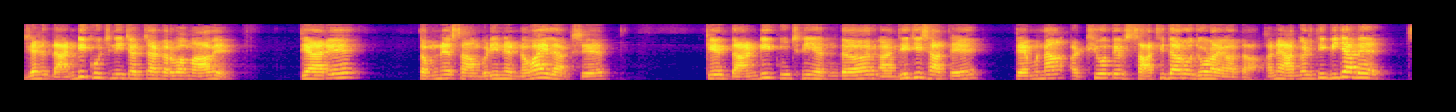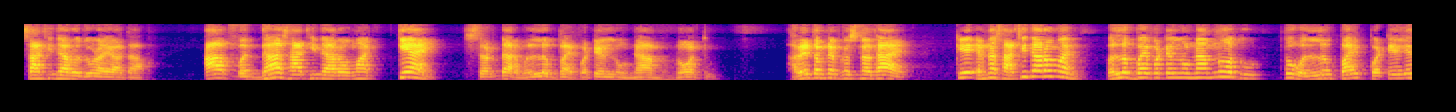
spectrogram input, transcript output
જ્યારે દાંડીકૂચની ચર્ચા કરવામાં આવે, ત્યારે તમને સાંભળીને નવાઈ લાગશે કે દાંડી કૂચની અંદર ગાંધીજી સાથે તેમના અઠ્યોતેર સાથીદારો જોડાયા હતા અને આગળથી બીજા બે સાથીદારો જોડાયા હતા. આ બધા સાથીદારોમાં ક્યાંય સરદાર વલ્લભભાઈ પટેલનું નામ નહોતું. હવે તમને પ્રશ્ન થાય કે એમના સાથીદારોમાં જ વલ્લભભાઈ પટેલનું નામ નહોતું, તો વલ્લભભાઈ પટેલે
